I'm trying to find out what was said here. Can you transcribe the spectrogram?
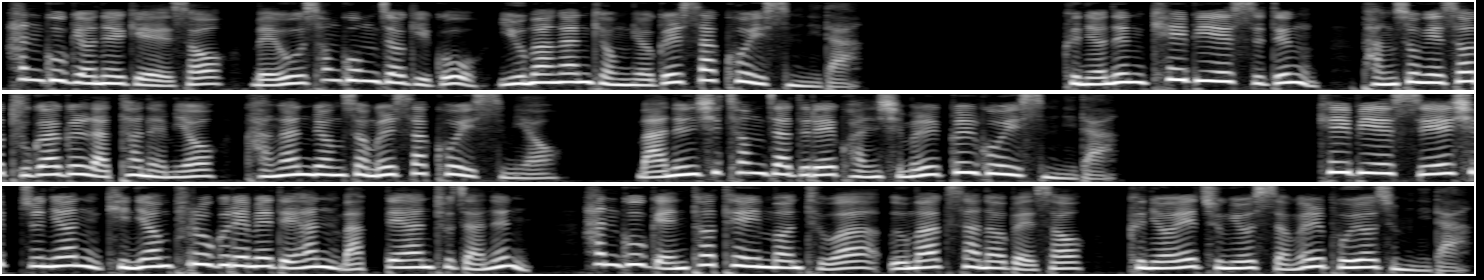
한국 연예계에서 매우 성공적이고 유망한 경력을 쌓고 있습니다. 그녀는 KBS 등 방송에서 두각을 나타내며 강한 명성을 쌓고 있으며 많은 시청자들의 관심을 끌고 있습니다. KBS의 10주년 기념 프로그램에 대한 막대한 투자는 한국 엔터테인먼트와 음악 산업에서 그녀의 중요성을 보여줍니다.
